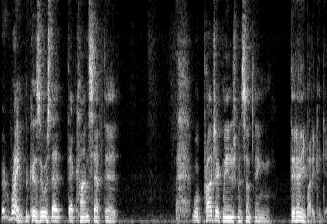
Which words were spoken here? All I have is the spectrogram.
Right, because there was that that concept that well, project management something that anybody could do.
